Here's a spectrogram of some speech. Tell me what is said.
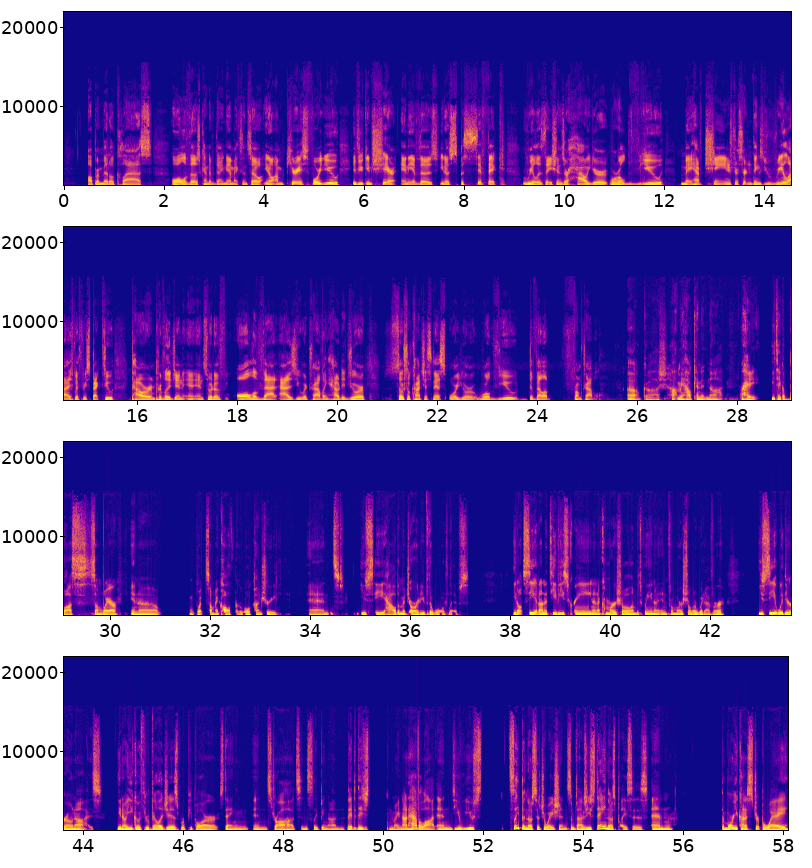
upper middle class, all of those kind of dynamics. And so, you know, I'm curious for you if you can share any of those, you know, specific realizations or how your worldview may have changed or certain things you realized with respect to power and privilege and, and, and sort of all of that as you were traveling. How did your social consciousness or your worldview develop from travel? Oh gosh. I mean, how can it not? Right. You take a bus somewhere in a what some might call third world country, and you see how the majority of the world lives. You don't see it on a TV screen and a commercial in between an infomercial or whatever. You see it with your own eyes. You know, you go through villages where people are staying in, in straw huts and sleeping on. They they just might not have a lot, and you you sleep in those situations. Sometimes you stay in those places, and the more you kind of strip away,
